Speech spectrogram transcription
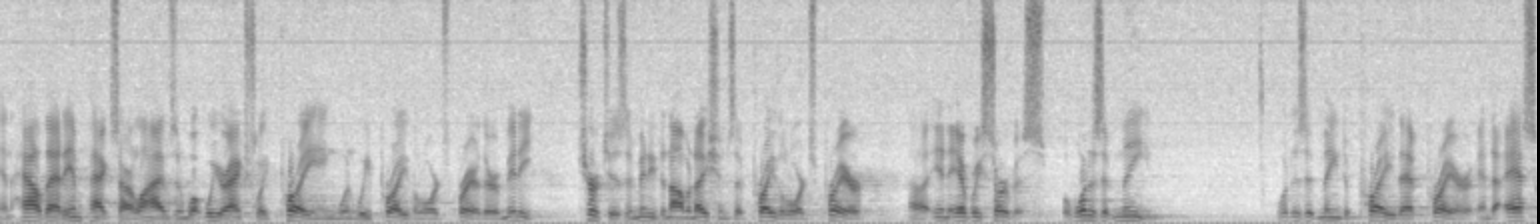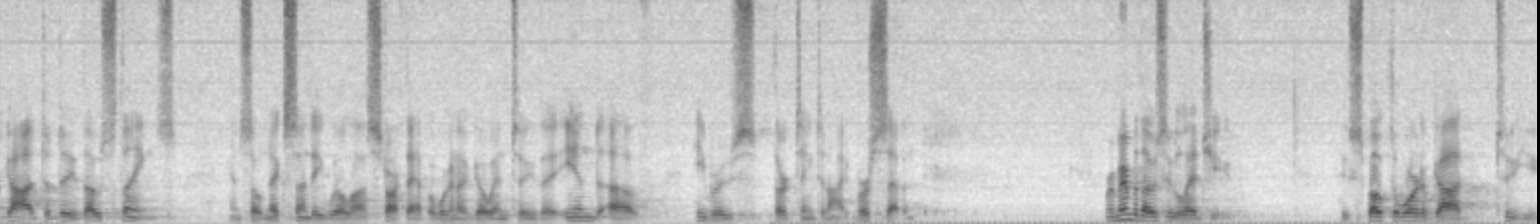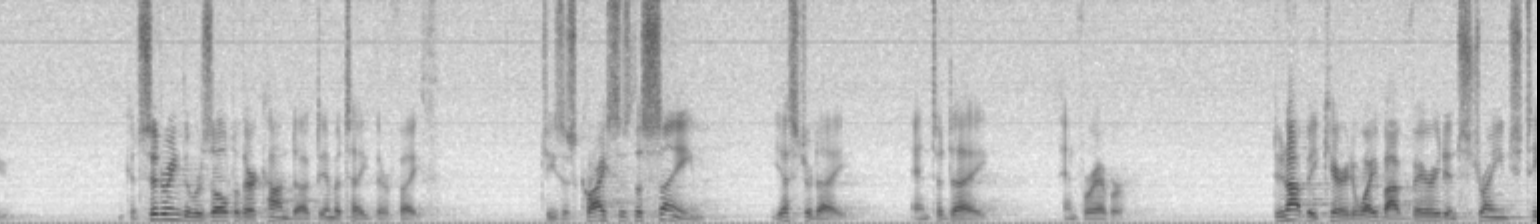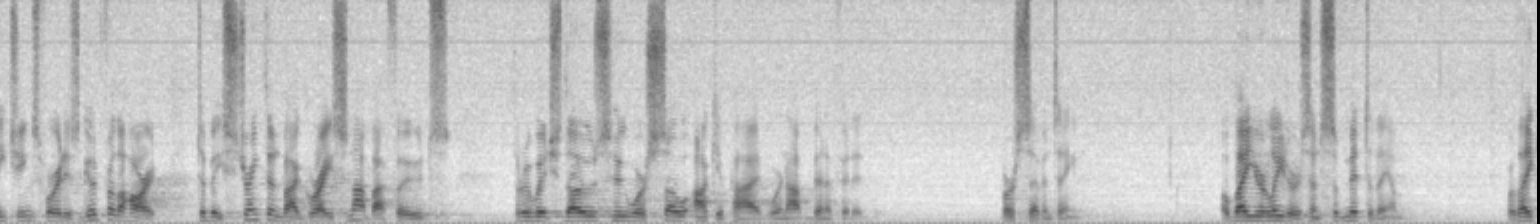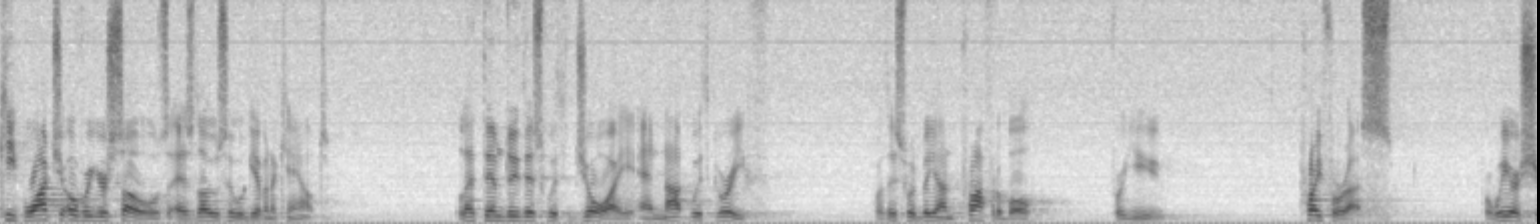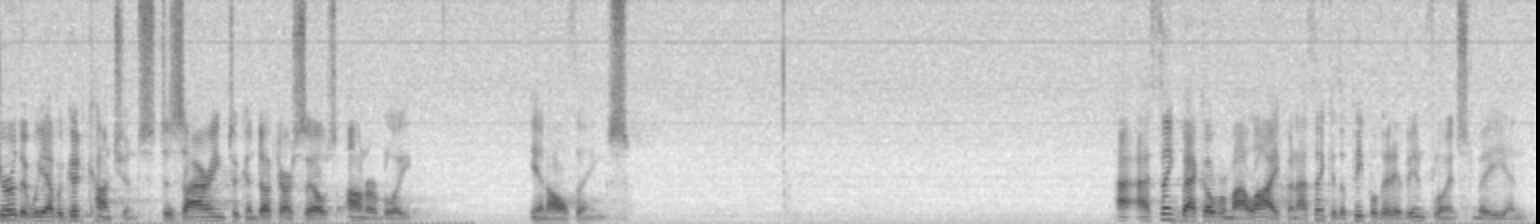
and how that impacts our lives and what we are actually praying when we pray the Lord's Prayer. There are many churches and many denominations that pray the Lord's Prayer uh, in every service. But what does it mean? What does it mean to pray that prayer and to ask God to do those things? And so next Sunday we'll uh, start that, but we're going to go into the end of Hebrews 13 tonight, verse 7. Remember those who led you, who spoke the word of God to you. And considering the result of their conduct, imitate their faith. Jesus Christ is the same yesterday and today and forever. Do not be carried away by varied and strange teachings, for it is good for the heart to be strengthened by grace, not by foods, through which those who were so occupied were not benefited. Verse 17 Obey your leaders and submit to them, for they keep watch over your souls as those who will give an account. Let them do this with joy and not with grief, for this would be unprofitable for you. Pray for us, for we are sure that we have a good conscience, desiring to conduct ourselves honorably in all things. I, I think back over my life and I think of the people that have influenced me and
